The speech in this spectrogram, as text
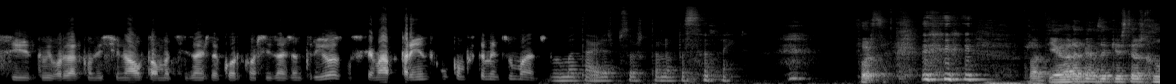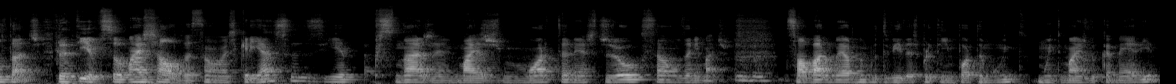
decide de liberdade condicional toma decisões de acordo com as decisões anteriores, um sistema aprende com comportamentos humanos. Vou matar as pessoas que estão na passadeira. Força. Pronto, e agora vemos aqui os teus resultados. Para ti, a pessoa mais salva são as crianças e a personagem mais morta neste jogo são os animais. Uhum. Salvar o maior número de vidas para ti importa muito, muito mais do que a média.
